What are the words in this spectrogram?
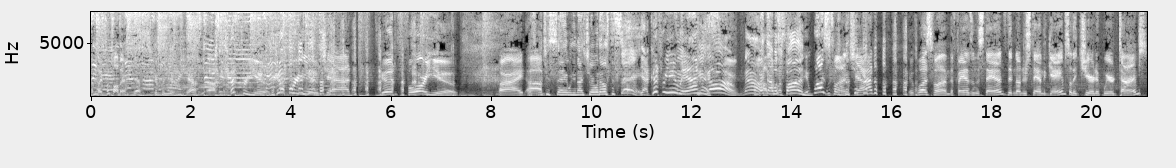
I played football there. Yes, good for you. Yeah. Uh, good for you. Good for you, Chad. Good for you. All right. That's Uh, what you say when you're not sure what else to say. yeah, good for you, man. Yes. Oh, wow. I bet that was fun. It was fun, Chad. it was fun. The fans in the stands didn't understand the game, so they cheered at weird times.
